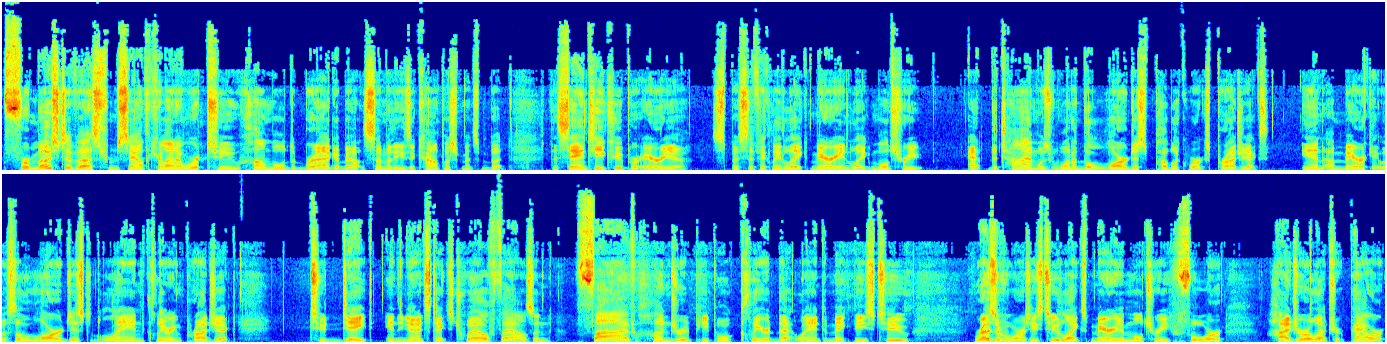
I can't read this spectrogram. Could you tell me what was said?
for most of us from South Carolina, we're too humbled to brag about some of these accomplishments, but the Santee Cooper area, specifically Lake Marion, Lake Moultrie, at the time was one of the largest public works projects in America. It was the largest land clearing project to date in the United States. 12,500 people cleared that land to make these two reservoirs, these two lakes, Marion and Moultrie, for hydroelectric power.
